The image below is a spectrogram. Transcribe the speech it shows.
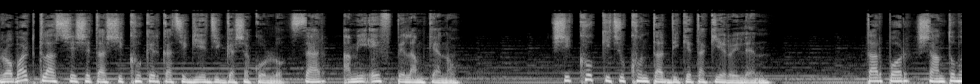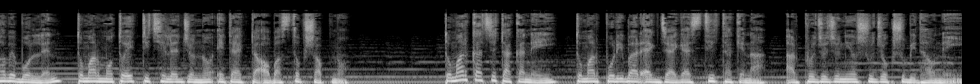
রবার্ট ক্লাস শেষে তার শিক্ষকের কাছে গিয়ে জিজ্ঞাসা করল, স্যার, আমি এফ পেলাম কেন? শিক্ষক কিছুক্ষণ তার দিকে তাকিয়ে রইলেন। তারপর শান্তভাবে বললেন, তোমার মতো একটি ছেলের জন্য এটা একটা অবাস্তব স্বপ্ন। তোমার কাছে টাকা নেই, তোমার পরিবার এক জায়গায় স্থির থাকে না, আর প্রয়োজনীয় সুযোগ সুবিধাও নেই।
